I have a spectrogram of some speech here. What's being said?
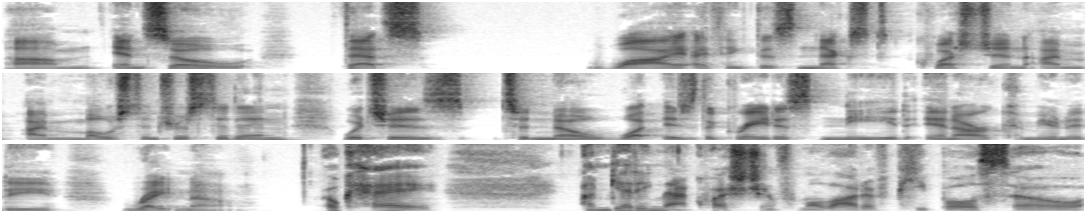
um, and so that's why I think this next question I'm I'm most interested in, which is to know what is the greatest need in our community right now. Okay. I'm getting that question from a lot of people, so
